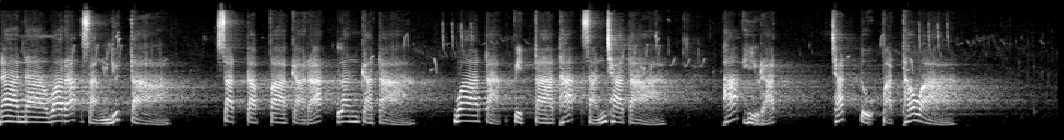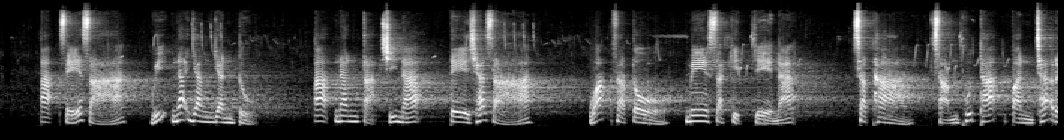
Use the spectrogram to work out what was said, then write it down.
นานาวระสังยุตตา สัตตปาการะลังกาตา วาตะปิตตาทะสัญชาตา พระหิรัตชัตตุปัทถวาอเสสา วินยังยันตุ อนันตชินะ เตชะสา วะสโต เมสกิจเจนะสัทธาสัมพุทธปัญชเร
